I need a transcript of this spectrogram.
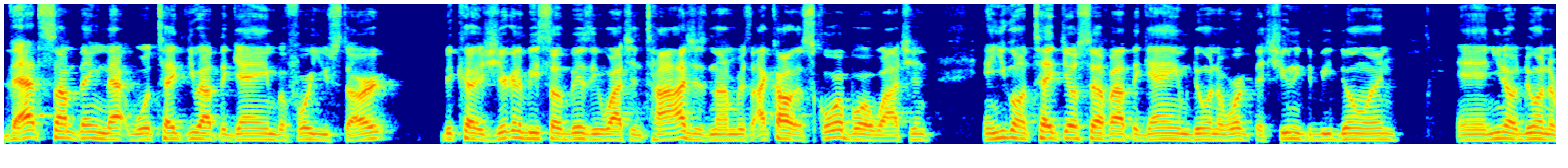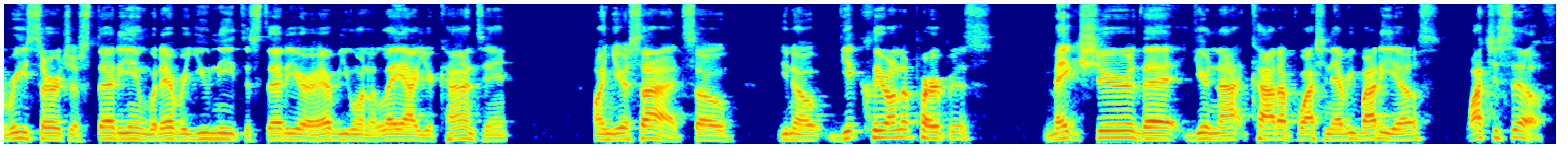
that's something that will take you out the game before you start because you're gonna be so busy watching Taj's numbers. I call it scoreboard watching, and you're gonna take yourself out the game doing the work that you need to be doing, and you know, doing the research or studying whatever you need to study or however you want to lay out your content on your side. So you know, get clear on the purpose. Make sure that you're not caught up watching everybody else. Watch yourself.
